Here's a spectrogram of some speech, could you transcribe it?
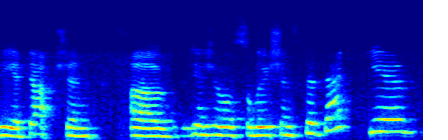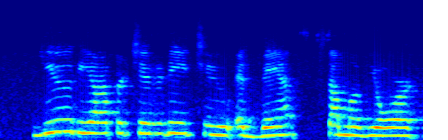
the adoption of digital solutions, does that give you the opportunity to advance some of your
